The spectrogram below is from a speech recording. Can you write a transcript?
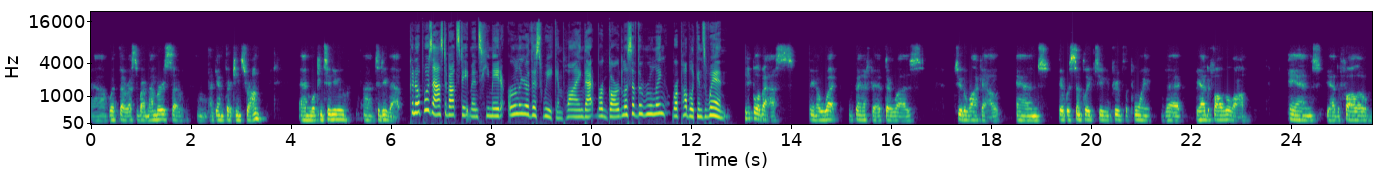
uh, with the rest of our members. So, again, 13 strong, and we'll continue uh, to do that. Knopp was asked about statements he made earlier this week, implying that regardless of the ruling, Republicans win. People have asked, you know, what benefit there was to the walkout, and it was simply to prove the point that you had to follow the law and you had to follow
